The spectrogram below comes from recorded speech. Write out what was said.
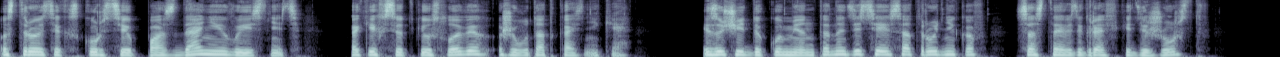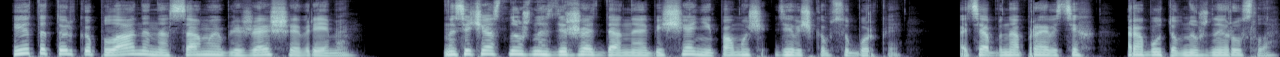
устроить экскурсию по зданию и выяснить, в каких все-таки условиях живут отказники. Изучить документы на детей и сотрудников, составить графики дежурств. И это только планы на самое ближайшее время. Но сейчас нужно сдержать данное обещание и помочь девочкам с уборкой. Хотя бы направить их работу в нужное русло.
